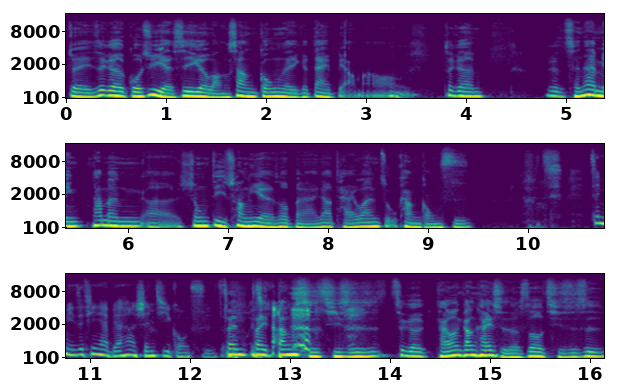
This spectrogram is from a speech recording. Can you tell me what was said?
对，这个过去也是一个往上攻的一个代表嘛，哦，嗯、这个这个陈泰明他们呃兄弟创业的时候，本来叫台湾阻抗公司。这名字听起来比较像生技公司。在在当时，其实这个台湾刚开始的时候，其实是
